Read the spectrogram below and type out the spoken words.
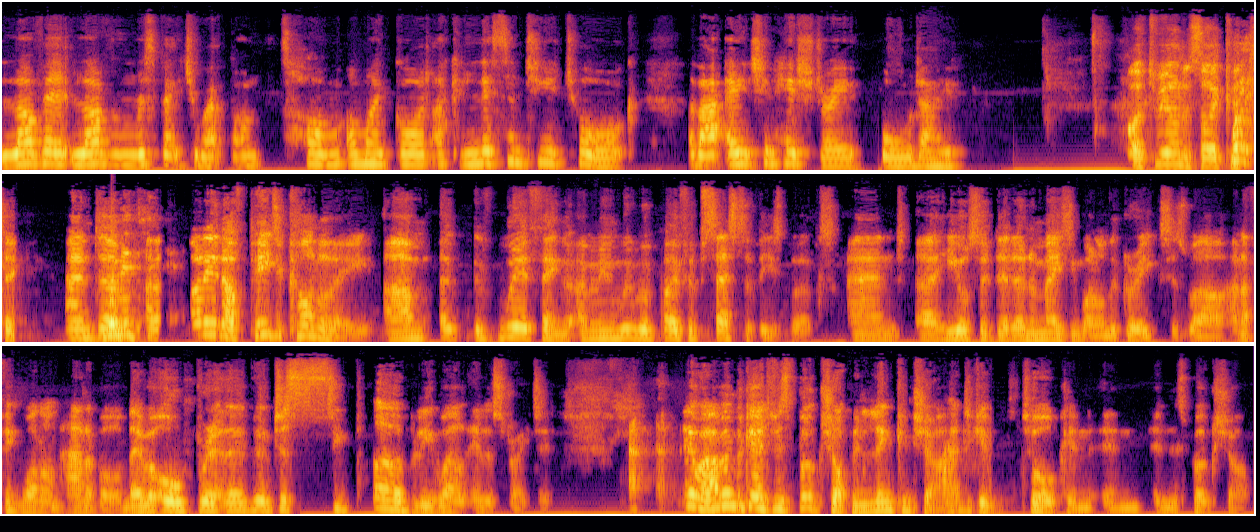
Love it, love and respect your work. But I'm, Tom, oh my God, I can listen to you talk about ancient history all day. Well, to be honest, I could. Wait, and um, funny enough, Peter Connolly, um, a, weird thing. I mean, we were both obsessed with these books, and uh, he also did an amazing one on the Greeks as well, and I think one on Hannibal. And They were all brilliant. They were just superbly well illustrated. Anyway, I remember going to his bookshop in Lincolnshire. I had to give a talk in, in, in this bookshop,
